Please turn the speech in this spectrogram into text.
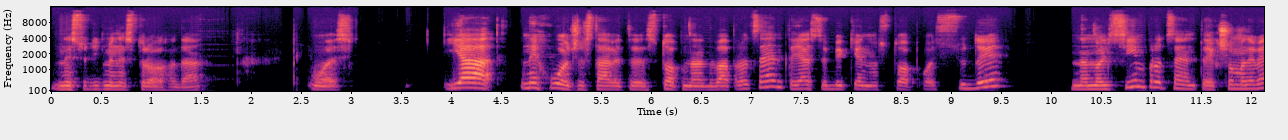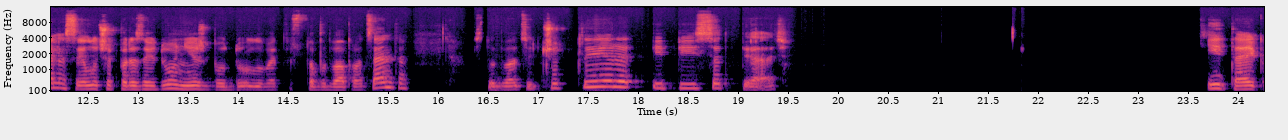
Не судіть мене строго, да? Ось. Я не хочу ставити стоп на 2%. Я собі кину стоп ось сюди на 0,7%. Якщо мене винесе, я лучше перезайду, ніж буду ловити стоп 2%. 124 і 55. І тейк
